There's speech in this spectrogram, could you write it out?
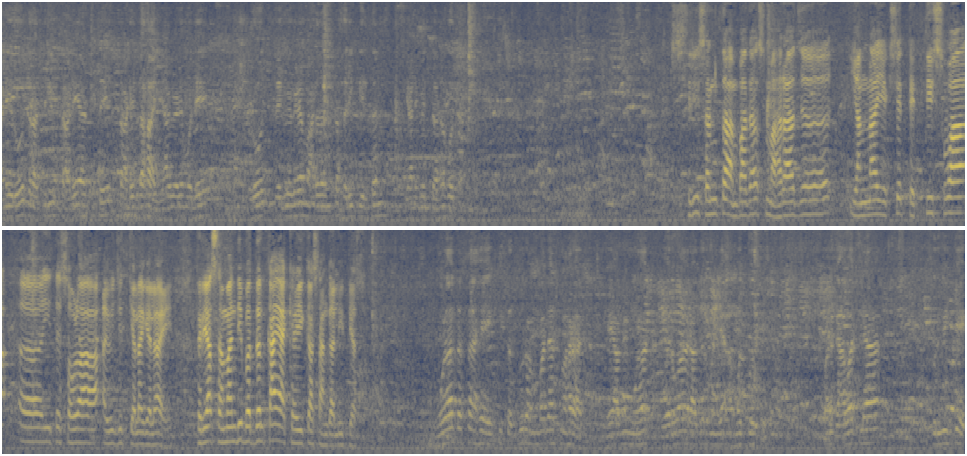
आणि रोज रात्री साडेआठ ते साडेदहा या वेळेमध्ये रोज वेगवेगळ्या महाराजांचं हरिकीर्तन या निमित्तानं होतं. श्री संत अंबादास महाराज यांना एकशे तेहतीसवा इथे सोहळा आयोजित केला गेला आहे. तर या समाधीबद्दल काय आख्यायिका सांगाल इतिहास? मुळात असं आहे की सद्गुरू अंबादास महाराज हे आम्ही मुळात वरवा राजूर म्हणजे अहमदपूरचे पण गावातल्या पूर्वीचे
